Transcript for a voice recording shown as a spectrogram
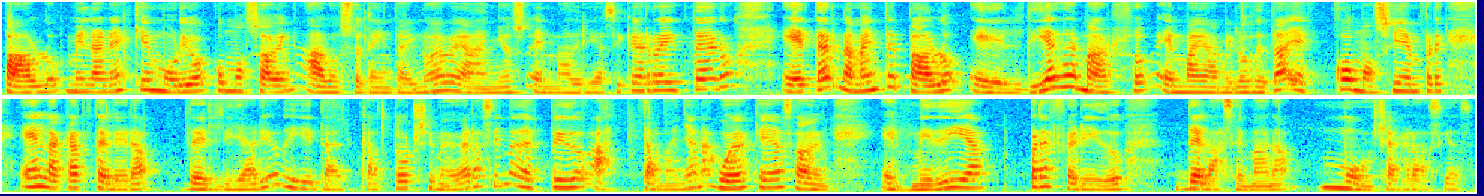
Pablo Milanés, quien murió, como saben, a los 79 años en Madrid. Así que reitero, eternamente Pablo, el 10 de marzo en Miami. Los detalles, como siempre, en la cartelera del diario digital 14 y media. Ahora me despido hasta mañana jueves, que ya saben, es mi día preferido de la semana. Muchas gracias.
